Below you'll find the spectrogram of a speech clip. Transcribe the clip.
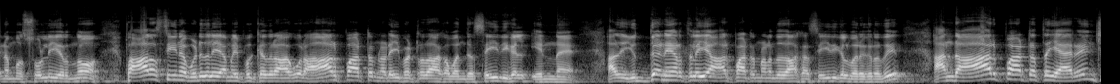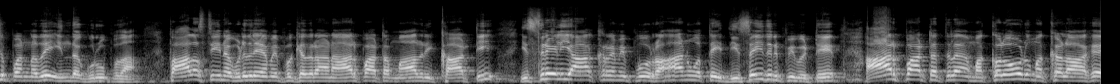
நம்ம சொல்லியிருந்தோம் பாலஸ்தீன விடுதலை அமைப்புக்கு எதிராக ஒரு ஆர்ப்பாட்டம் நடைபெற்றதாக வந்த செய்திகள் என்ன? அது யுத்த நேரத்திலேயே ஆர்ப்பாட்டம் நடந்ததாக செய்திகள் வருகிறது. அந்த ஆர்ப்பாட்டத்தை அரேஞ்ச் அரேஞ்ச் பண்ணது இந்த குரூப் தான். பாலஸ்தீன விடுதலை அமைப்புக்கு எதிரான ஆர்ப்பாட்டம் மாதிரி காட்டி இஸ்ரேலிய ஆக்கிரமிப்பு இராணுவத்தை திசை திருப்பிவிட்டு ஆர்ப்பாட்டத்தில் மக்களோடு மக்களாக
